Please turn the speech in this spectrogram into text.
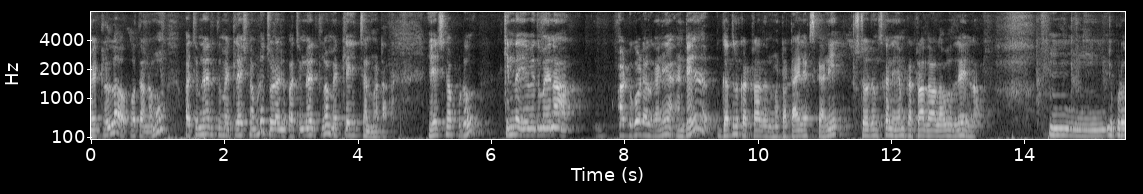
మెట్లలో పోతున్నాము. పశ్చిమ నైరుతి మెట్లు వేసినప్పుడు చూడండి పశ్చిమ నైరుతిలో మెట్లు వేయచ్చు అనమాట వేసినప్పుడు కింద ఏ విధమైన అడ్డుగోడలు కానీ అంటే గదులు కట్టరాదనమాట టాయిలెట్స్ కానీ స్టోర్ రూమ్స్ కానీ ఏం కట్టరాదు అలా వదిలే ఇలా ఇప్పుడు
